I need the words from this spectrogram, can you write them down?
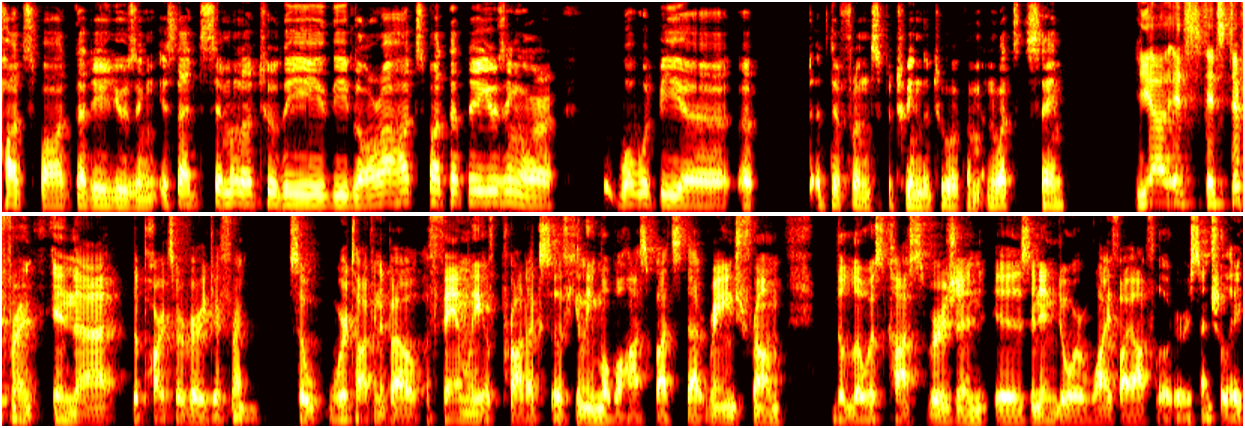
hotspot that you're using is that similar to the the LoRa hotspot that they're using, or what would be a, a, a difference between the two of them, and what's the same? Yeah, it's it's different in that the parts are very different. So we're talking about a family of products of Helium mobile hotspots that range from the lowest cost version is an indoor Wi-Fi offloader essentially,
